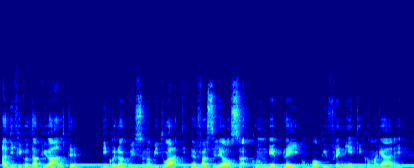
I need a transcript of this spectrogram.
a difficoltà più alte di quello a cui sono abituati, per farsi le ossa con un gameplay un po' più frenetico magari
